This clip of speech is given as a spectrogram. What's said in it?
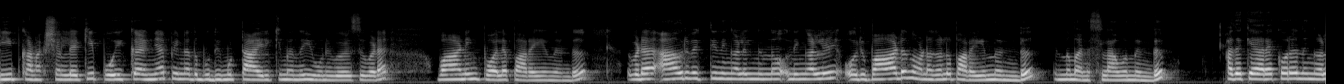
ഡീപ്പ് കണക്ഷനിലേക്ക് പോയി കഴിഞ്ഞാൽ പിന്നെ അത് ബുദ്ധിമുട്ടായിരിക്കുമെന്ന് യൂണിവേഴ്സ് ഇവിടെ വാണിംഗ് പോലെ പറയുന്നുണ്ട്. ഇവിടെ ആ ഒരു വ്യക്തി നിങ്ങളിൽ നിന്ന് നിങ്ങളിൽ ഒരുപാട് നുണകൾ പറയുന്നുണ്ട് എന്ന് മനസ്സിലാവുന്നുണ്ട്. അതൊക്കെ ഏറെക്കുറെ നിങ്ങൾ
